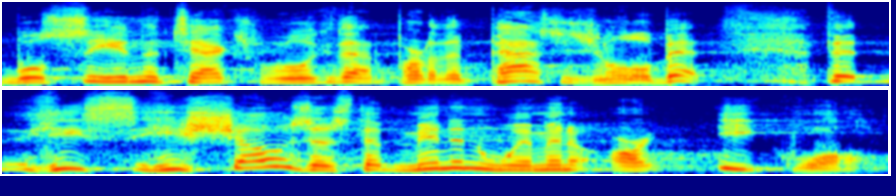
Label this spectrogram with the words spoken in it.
we'll see in the text, we'll look at that part of the passage in a little bit, that he, he shows us that men and women are equal.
